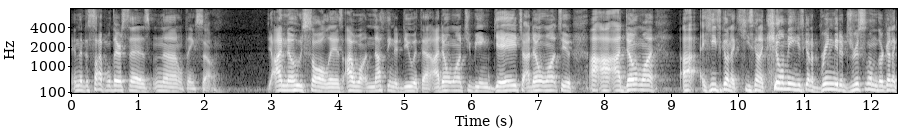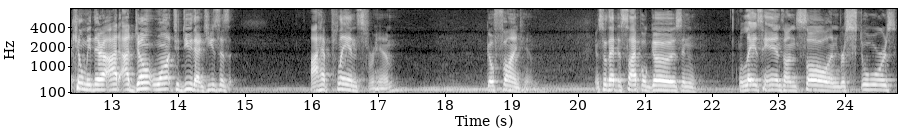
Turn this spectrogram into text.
And the disciple there says, No, I don't think so. I know who Saul is. I want nothing to do with that. I don't want to be engaged. I don't want to, I, I, I don't want, uh, he's gonna he's gonna kill me. He's gonna bring me to Jerusalem. They're gonna kill me there. I, I don't want to do that. And Jesus says, I have plans for him. Go find him. And so that disciple goes and lays hands on Saul and restores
